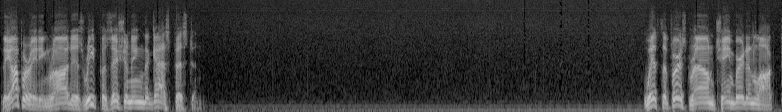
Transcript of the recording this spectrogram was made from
the operating rod is repositioning the gas piston. With the first round chambered and locked,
